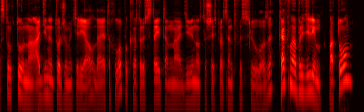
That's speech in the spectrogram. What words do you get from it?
структурно один и тот же материал, да, это хлопок, который состоит там на 96% из целлюлозы. Как мы определим потом,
